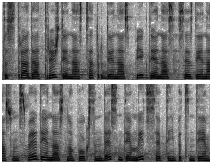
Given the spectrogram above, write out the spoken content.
Tas strādā trešdienās, ceturtdienās, piekdienās, sestdienās un svētdienās no 10. līdz 17.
